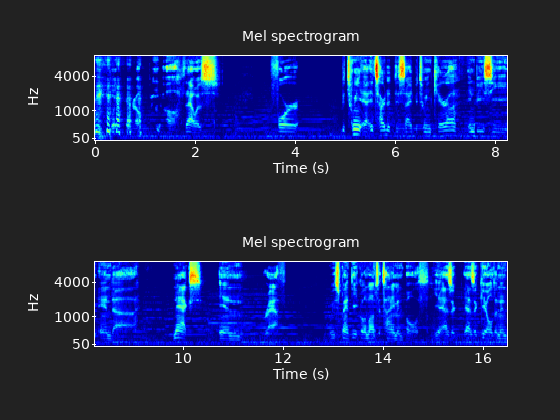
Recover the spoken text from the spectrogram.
oh, that was for between it's hard to decide between Kara in BC and uh, Nax in Wrath. We spent equal amounts of time in both yeah, as a as a guild, and then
